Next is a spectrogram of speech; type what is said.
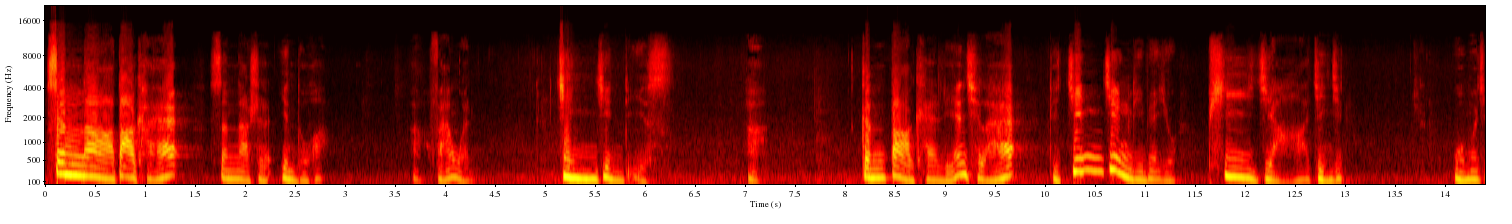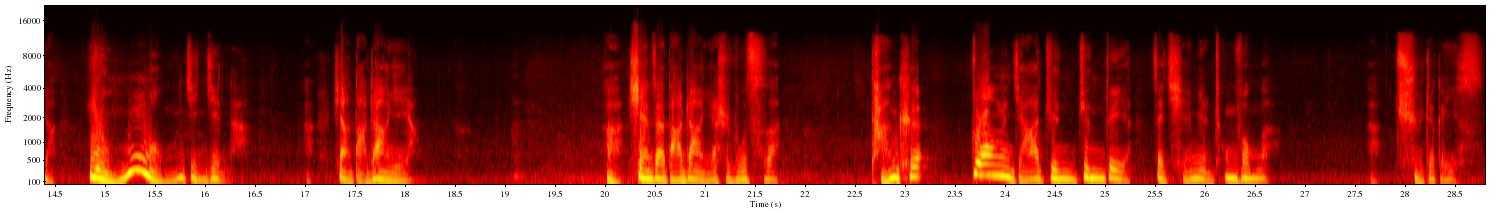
僧那大凯，僧那是印度话，啊，梵文，精进的意思，啊，跟大凯连起来。这精进里面有披甲精进，我们讲勇猛精进的，啊，像打仗一样，啊，现在打仗也是如此啊，坦克、装甲军军队啊，在前面冲锋啊，啊，取这个意思，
